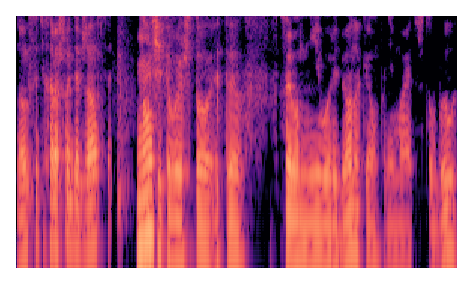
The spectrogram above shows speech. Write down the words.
Но он, кстати, хорошо держался, Ну, учитывая, что это в- целом не его ребенок, и он понимает, что было.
